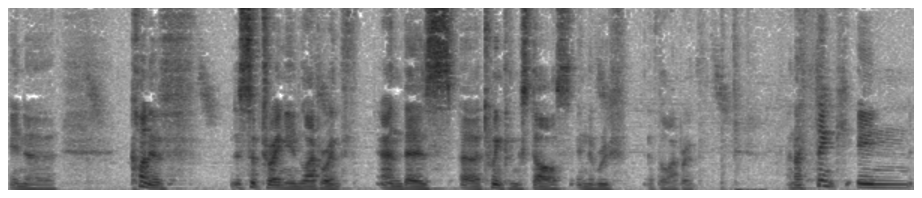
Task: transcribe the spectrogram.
in a kind of subterranean labyrinth, and there's uh, twinkling stars in the roof of the labyrinth. And I think in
